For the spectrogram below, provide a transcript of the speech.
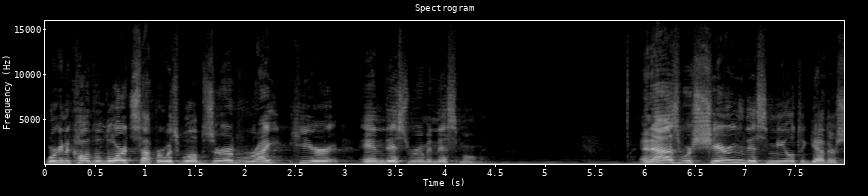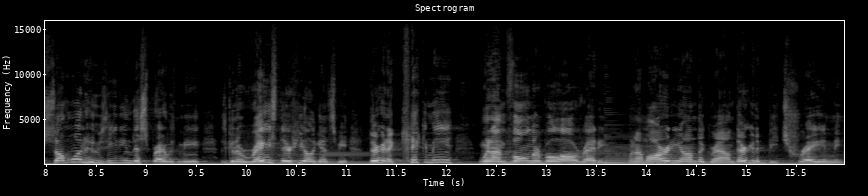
we're going to call the Lord's Supper, which we'll observe right here in this room in this moment. And as we're sharing this meal together, someone who's eating this bread with me is going to raise their heel against me. They're going to kick me when I'm vulnerable already, when I'm already on the ground. They're going to betray me.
